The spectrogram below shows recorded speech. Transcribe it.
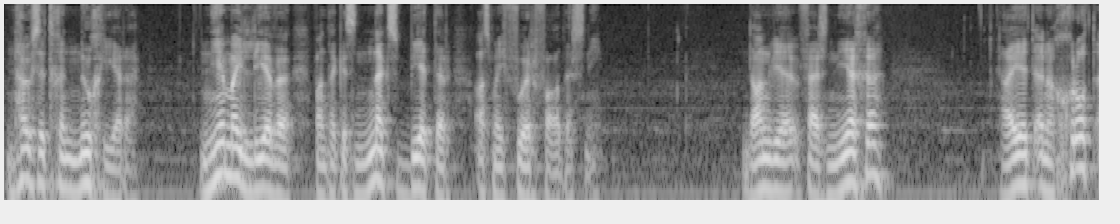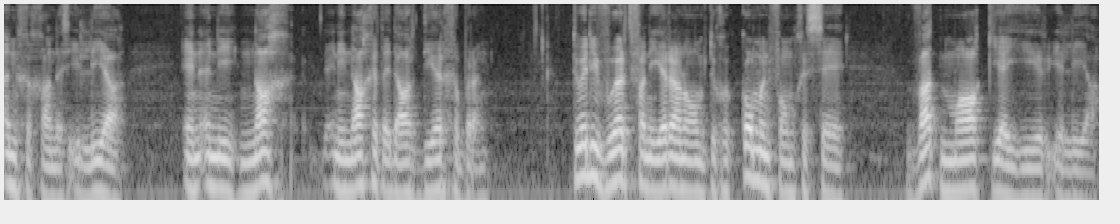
"Nou is dit genoeg, Here. Neem my lewe, want ek is niks beter as my voorvaders nie." Dan weer vers 9. Hy het in 'n grot ingegaan, dis Elia, en in die nag in die nag het hy daar deurgebring. Toe die woord van die Here aan hom toe gekom en vir hom gesê: Wat maak jy hier, Elia?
